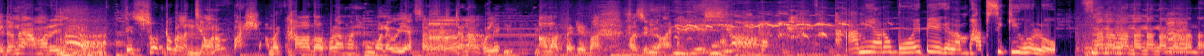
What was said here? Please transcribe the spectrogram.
এটা না আমার এই এই ছোট্টবেলা থেকে আমার অভ্যাস আমার খাওয়া দাওয়ার পরে আমার মানে ওই এক্সারসাইজটা না করলে আমার পেটের ভাত হজমই হয় না আমি আরও ভয় পেয়ে গেলাম ভাবছি কি হলো। না না না না না না না না না।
